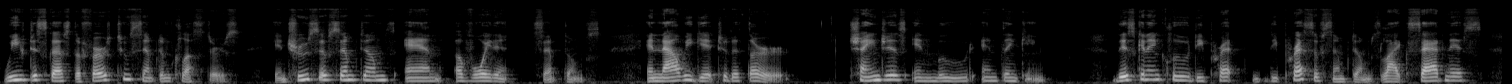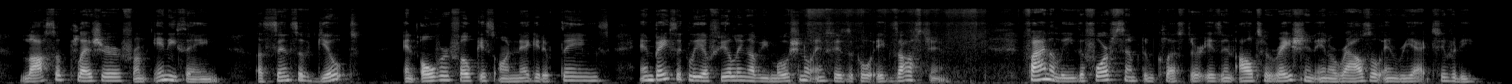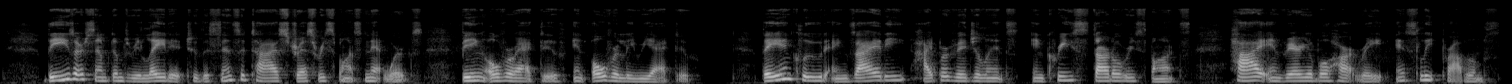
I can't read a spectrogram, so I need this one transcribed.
We've discussed the first two symptom clusters intrusive symptoms and avoidant symptoms. And now we get to the third changes in mood and thinking. This can include depre- depressive symptoms like sadness, loss of pleasure from anything, a sense of guilt, an over focus on negative things, and basically a feeling of emotional and physical exhaustion. Finally, the fourth symptom cluster is an alteration in arousal and reactivity. These are symptoms related to the sensitized stress response networks being overactive and overly reactive. They include anxiety, hypervigilance, increased startle response, high and variable heart rate, and sleep problems.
